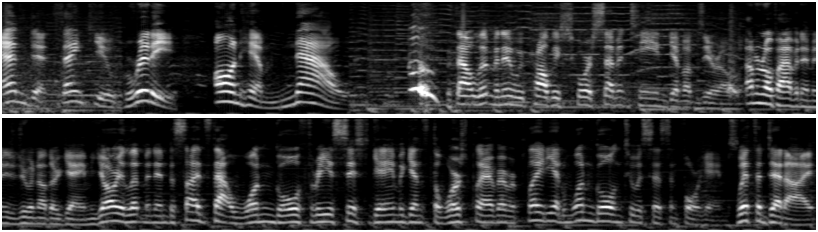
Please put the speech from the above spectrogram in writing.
end it. Thank you. Gritty. On him, now. Without Litmanen, we probably score 17, give up 0. I don't know if I have it in me to do another game. Jari Litmanen, besides that one goal, three assist game against the worst player I've ever played, he had one goal and two assists in four games. With a dead eye,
